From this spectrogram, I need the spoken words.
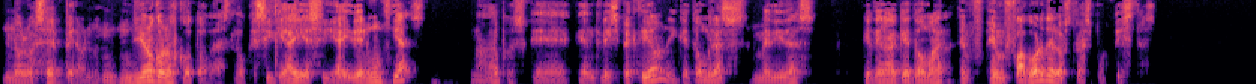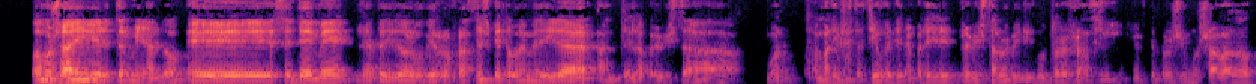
no lo sé, pero yo no conozco todas. Lo que sí que hay es si hay denuncias, nada, pues que, entre inspección y que tome las medidas que tenga que tomar en favor de los transportistas. Vamos a ir terminando. Eh, CTM le ha pedido al gobierno francés que tome medidas ante la prevista bueno, la manifestación que tienen pre prevista los viticultores franceses este próximo sábado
